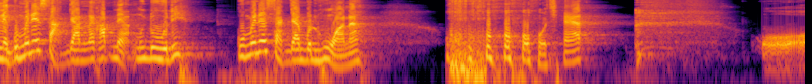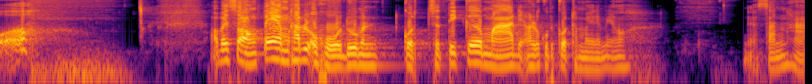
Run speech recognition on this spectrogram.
เนี่ยกูไม่ได้สักยันนะครับ เนี่ยมึงดูดิกูไม่ได้สักยันบนหัวนะโอ้โหแชทโอ้เอาไปสองแต้มครับ โอ้โห ดูมัน กดสติกเกอร์ม้าเดี๋ยวเอาแล้วกูไปกดทำไมนะไม่เอาเนี่ยสรรหา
